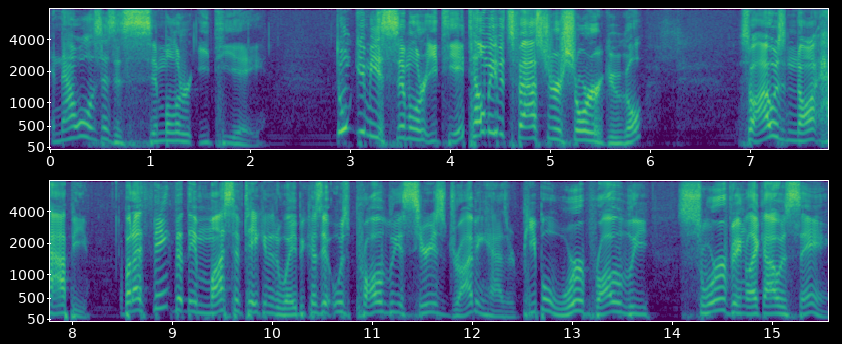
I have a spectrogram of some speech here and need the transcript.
And now all it says is similar ETA. Don't give me a similar ETA. Tell me if it's faster or shorter, Google. So I was not happy. But I think that they must have taken it away because it was probably a serious driving hazard. People were probably swerving, like I was saying.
